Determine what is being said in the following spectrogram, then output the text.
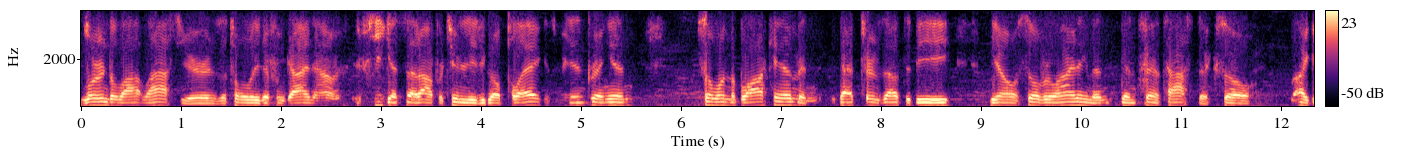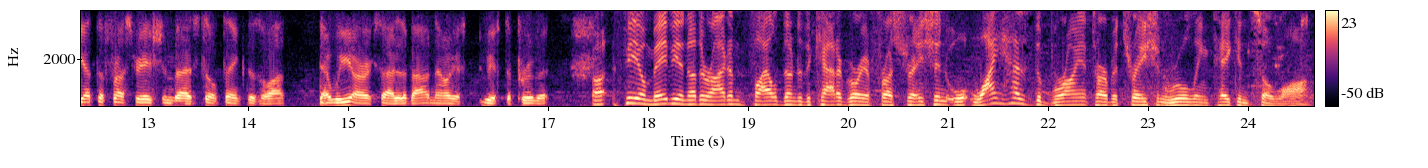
Learned a lot last year and is a totally different guy now. If he gets that opportunity to go play, because we didn't bring in someone to block him, and that turns out to be, you know, a silver lining, then then fantastic. So I get the frustration, but I still think there's a lot that we are excited about. Now we have, we have to prove it. Uh, Theo, maybe another item filed under the category of frustration. Why has the Bryant arbitration ruling taken so long?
